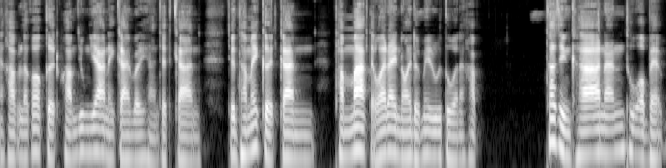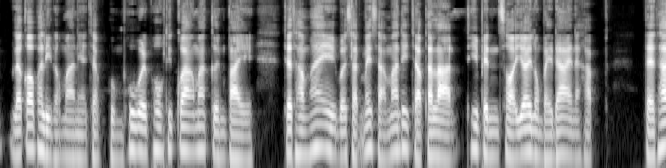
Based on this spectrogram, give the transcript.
นะครับ แล้วก็เกิดความยุ่งยากในการบริหารจัดการ จนทำให้เกิดการทำมากแต่ว่าได้น้อยโดยไม่รู้ตัวนะครับ ถ้าสินค้านั้นถูกออกแบบแล้วก็ผลิตออกมาเนี่ยจากกลุ่มผู้บริโภคที่กว้างมากเกินไป จะทำให้บริษัทไม่สามารถที่จับตลาดที่เป็นซอยย่อยลงไปได้นะครับ แต่ถ้า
